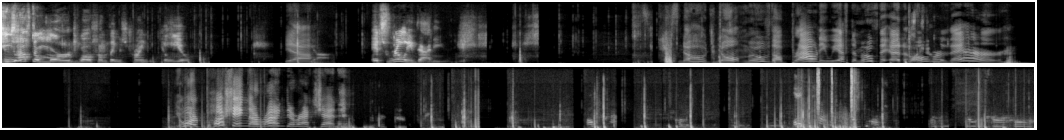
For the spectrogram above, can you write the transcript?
you have to merge while something's trying to kill you. Yeah. It's really that easy. No, don't move the brownie. We have to move the it over there. You are pushing the wrong direction. Oh. It's coming. coming. Oh, crap. Oh, my God. I'm so terrible.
